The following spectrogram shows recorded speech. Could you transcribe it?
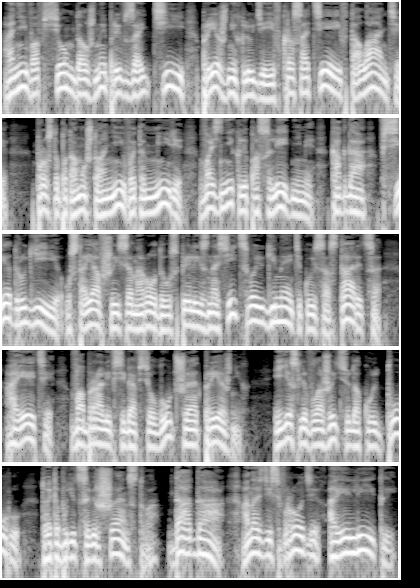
Они во всем должны превзойти прежних людей и в красоте, и в таланте. Просто потому, что они в этом мире возникли последними, когда все другие устоявшиеся народы успели износить свою генетику и состариться, а эти вобрали в себя все лучшее от прежних. И если вложить сюда культуру, то это будет совершенство. Да-да, она здесь вроде аэлиты,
